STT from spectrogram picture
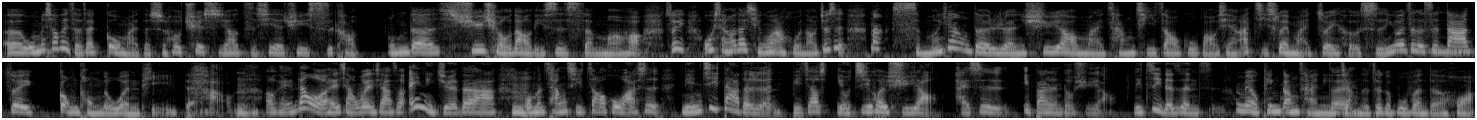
呃，我们消费者在购买的时候，确实要仔细的去思考。我们的需求到底是什么哈？所以我想要再请问阿魂哦，就是那什么样的人需要买长期照顾保险啊？几岁买最合适？因为这个是大家最共同的问题。对，好，嗯 OK，那我很想问一下，说，哎、你觉得啊，嗯我们长期照护啊，是年纪大的人比较有机会需要，还是一般人都需要？你自己的认知，没有听刚才你讲的这个部分的话，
